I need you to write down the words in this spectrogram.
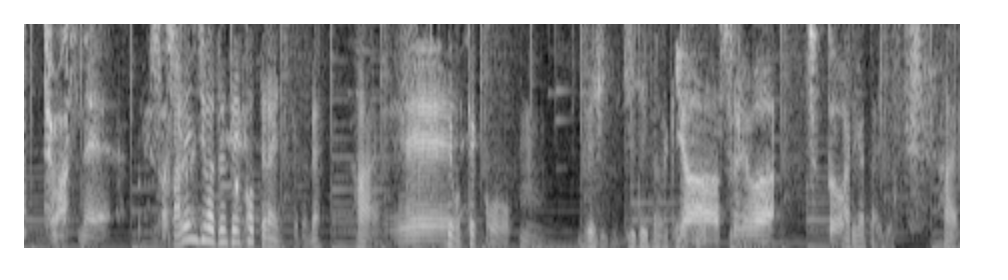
ってますね。アレンジは全然凝ってないんですけどね。はい。でも結構、うん。ぜひ聞いていただけると。いやそれは、ちょっと。ありがたいです。はい。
